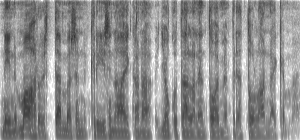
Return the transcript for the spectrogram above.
niin mahdollisesti tämmöisen kriisin aikana joku tällainen toimenpide tullaan näkemään.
